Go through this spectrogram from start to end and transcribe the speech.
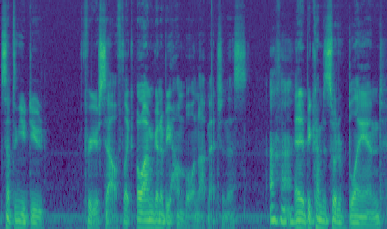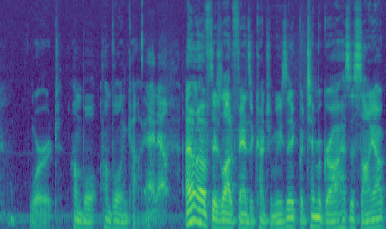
something you do, for yourself. Like, oh, I'm gonna be humble and not mention this, Uh-huh. and it becomes a sort of bland word. Humble, humble and kind. I know. I don't know if there's a lot of fans of country music, but Tim McGraw has a song out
